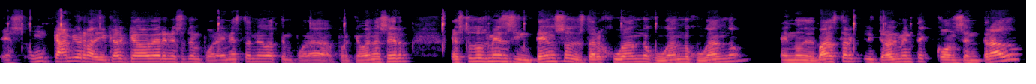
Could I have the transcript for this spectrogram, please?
es un cambio radical que va a haber en esta temporada, en esta nueva temporada, porque van a ser estos dos meses intensos de estar jugando, jugando, jugando, en donde va a estar literalmente concentrado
